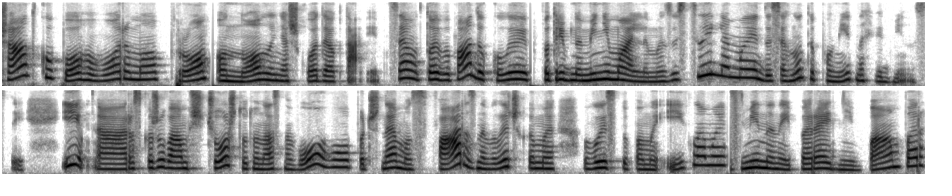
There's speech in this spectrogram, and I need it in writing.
Спочатку поговоримо про оновлення шкоди Октавії. Це той випадок, коли потрібно мінімальними зусиллями досягнути помітних відмінностей. І а, розкажу вам, що ж тут у нас нового. Почнемо з фар з невеличкими виступами іклами, змінений передній бампер,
